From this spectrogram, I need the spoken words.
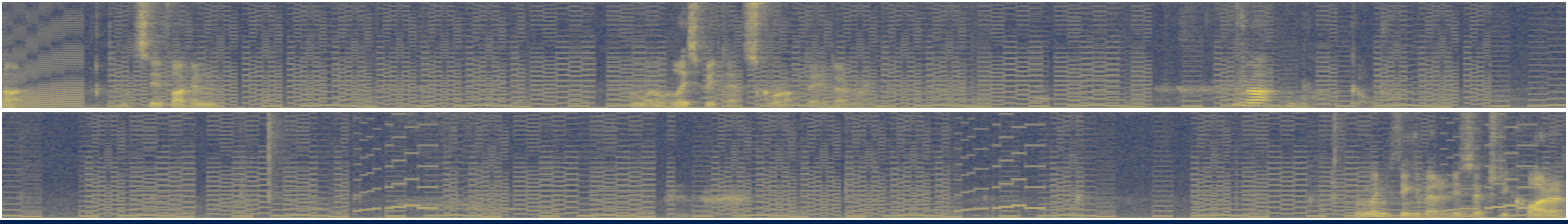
Right, let's see if I can... We want to at least beat that score up there, don't we? Ah, when you think about it, it is actually quite a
